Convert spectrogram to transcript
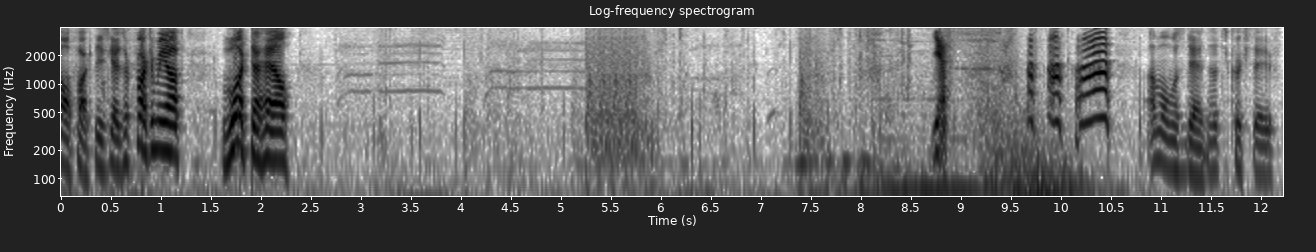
Oh fuck, these guys are fucking me up! What the hell? Yes! I'm almost dead. That's a quick save.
